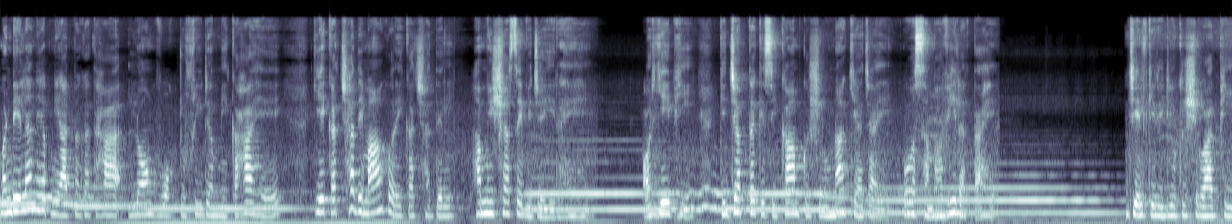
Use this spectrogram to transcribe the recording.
मंडेला ने अपनी आत्मकथा लॉन्ग वॉक टू फ्रीडम में कहा है कि एक अच्छा दिमाग और एक अच्छा दिल हमेशा से विजयी रहे हैं। और ये भी कि जब तक किसी काम को शुरू ना किया जाए, वो असंभव ही लगता है। जेल की रेडियो की शुरुआत भी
